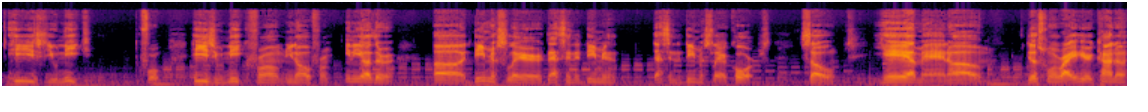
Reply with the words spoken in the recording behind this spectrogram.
he's unique for he's unique from you know from any other uh Demon Slayer that's in the Demon that's in the Demon Slayer Corps. So yeah, man. Um this one right here kind of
